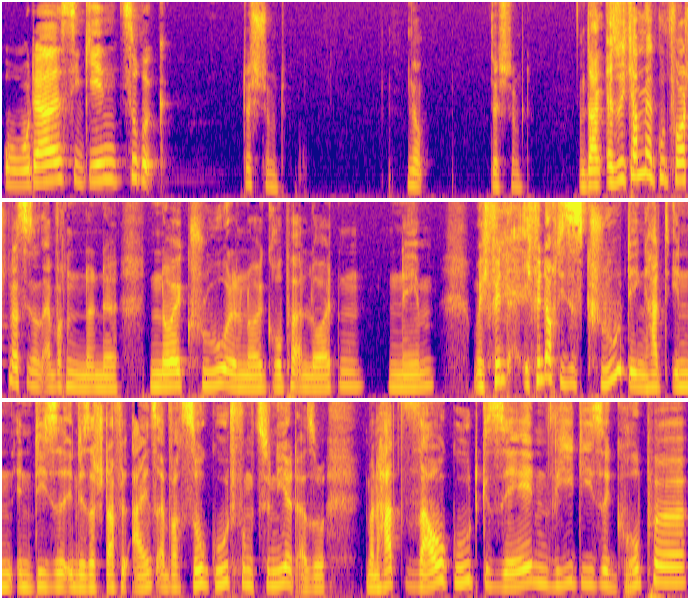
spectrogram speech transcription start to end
oder sie gehen zurück. das stimmt. Ja, das stimmt. Und da, also ich kann mir gut vorstellen, dass sie sonst einfach eine, eine neue Crew oder eine neue Gruppe an Leuten nehmen. Und ich finde, ich finde auch dieses Crew-Ding hat in, in diese, in dieser Staffel 1 einfach so gut funktioniert. Also man hat sau gut gesehen, wie diese Gruppe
